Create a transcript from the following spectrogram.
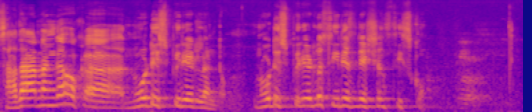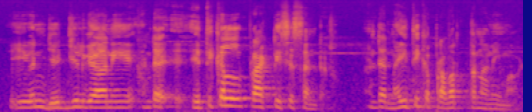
సాధారణంగా ఒక నోటీస్ పీరియడ్లు అంటాం. నోటీస్ పీరియడ్లో సీరియస్ డెసిషన్స్ తీసుకోం. ఈవెన్ జడ్జిలు కానీ అంటే ఎథికల్ ప్రాక్టీసెస్ అంటారు. అంటే నైతిక ప్రవర్తన అనే మాట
